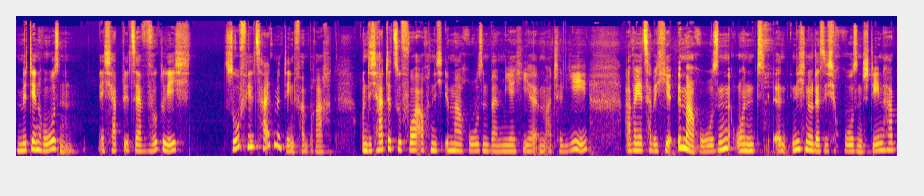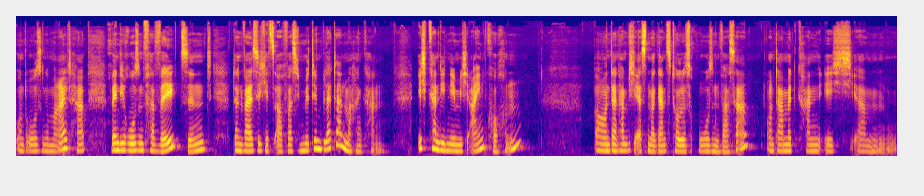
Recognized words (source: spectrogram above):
mit den Rosen. Ich habe jetzt ja wirklich so viel Zeit mit denen verbracht. Und ich hatte zuvor auch nicht immer Rosen bei mir hier im Atelier. Aber jetzt habe ich hier immer Rosen und äh, nicht nur, dass ich Rosen stehen habe und Rosen gemalt habe. Wenn die Rosen verwelkt sind, dann weiß ich jetzt auch, was ich mit den Blättern machen kann. Ich kann die nämlich einkochen und dann habe ich erstmal ganz tolles Rosenwasser und damit kann ich ähm,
